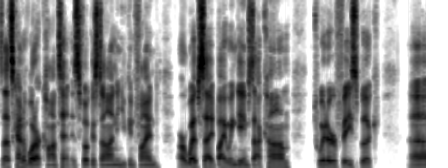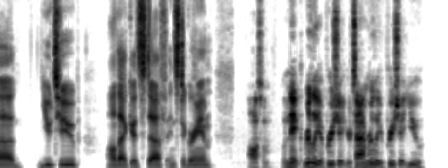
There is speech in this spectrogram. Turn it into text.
So that's kind of what our content is focused on. And you can find our website, bitewinggames.com, Twitter, Facebook, uh, YouTube, all that good stuff, Instagram. Awesome. Well, Nick, really appreciate your time. Really appreciate you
